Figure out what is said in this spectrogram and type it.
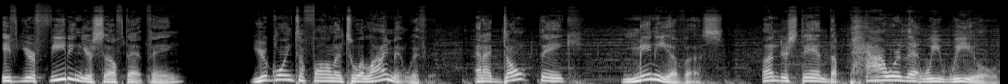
if you're feeding yourself that thing, you're going to fall into alignment with it. And I don't think many of us understand the power that we wield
